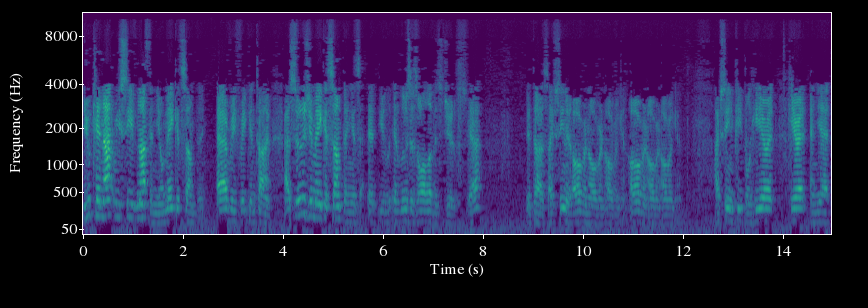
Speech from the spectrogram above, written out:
you cannot receive nothing. You'll make it something every freaking time. As soon as you make it something, it's, it, you, it loses all of its juice. Yeah, it does. I've seen it over and over and over again, over and over and over again. I've seen people hear it, hear it, and yet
